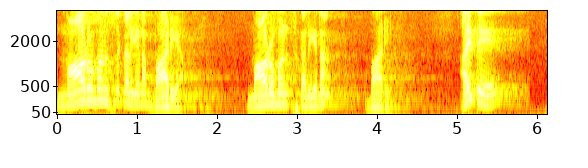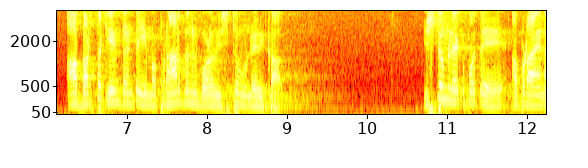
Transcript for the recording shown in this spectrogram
మారు మనసు కలిగిన భార్య మారు మనసు కలిగిన భార్య. అయితే ఆ భర్తకి ఏంటంటే ఈమె ప్రార్థనకు పోవడం ఇష్టం ఉండేది కాదు. ఇష్టం లేకపోతే అప్పుడు ఆయన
